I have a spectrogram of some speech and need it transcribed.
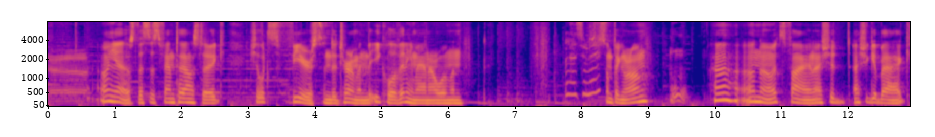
Uh, oh yes, this is fantastic. She looks fierce and determined, the equal of any man or woman. Something wrong? Huh? Oh no, it's fine. I should I should get back.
